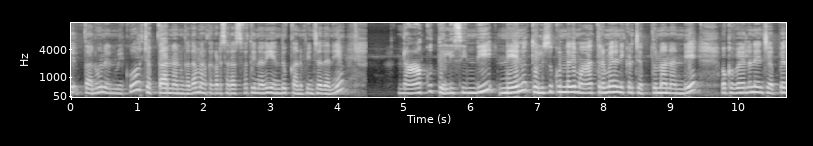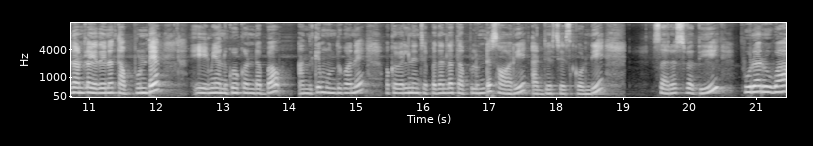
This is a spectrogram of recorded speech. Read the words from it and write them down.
చెప్తాను నేను మీకు చెప్తా అన్నాను కదా మనకు అక్కడ సరస్వతి నది ఎందుకు కనిపించదని. నాకు తెలిసింది నేను తెలుసుకున్నది మాత్రమే నేను ఇక్కడ చెప్తున్నానండి. ఒకవేళ నేను చెప్పే దాంట్లో ఏదైనా తప్పు ఉంటే ఏమీ అనుకోకండి అబ్బా. అందుకే ముందుగానే ఒకవేళ నేను చెప్పే దాంట్లో తప్పులుంటే సారీ అడ్జస్ట్ చేసుకోండి. సరస్వతి పురరువ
